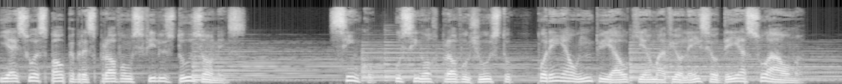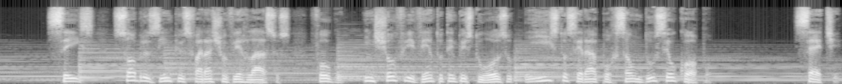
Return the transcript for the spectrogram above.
e as suas pálpebras provam os filhos dos homens. 5. O Senhor prova o justo, porém ao ímpio e ao que ama a violência odeia a sua alma. 6. Sobre os ímpios fará chover laços, fogo, enxofre e vento tempestuoso, e isto será a porção do seu copo. 7.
